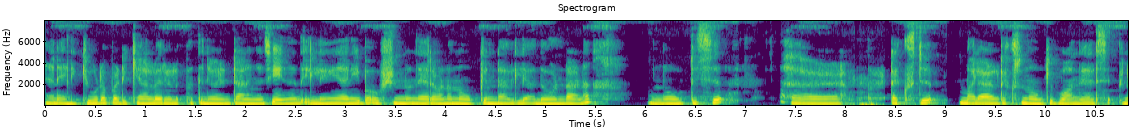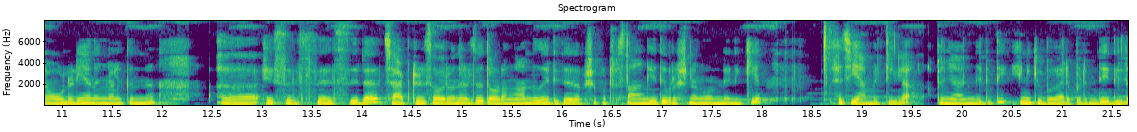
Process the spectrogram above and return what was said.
ഞാൻ എനിക്കൂടെ പഠിക്കാനുള്ള ഒരു എളുപ്പത്തിന് വേണ്ടിയിട്ടാണ് ഇങ്ങനെ ചെയ്യുന്നത്. ഇല്ലെങ്കിൽ ഞാൻ ഈ പോർഷനൊന്നും നേരവണ്ണം നോക്കിണ്ടാവില്ല. അതുകൊണ്ടാണ് ഒന്ന് ഓട്ടിച്ച് ടെക്സ്റ്റ് മലയാളം ടെക്സ്റ്റ് നോക്കി പോകാമെന്ന് വിചാരിച്ചു. പിന്നെ ഓൾറെഡി ഞാൻ നിങ്ങൾക്ക് ഇന്ന് എസ് എൽ സി എൽ സിയുടെ ചാപ്റ്റേഴ്സ് ഓരോന്നും എടുത്ത് തുടങ്ങാമെന്ന് കരുതിയത്. പക്ഷെ കുറച്ച് സാങ്കേതിക പ്രശ്നം കൊണ്ട് എനിക്ക് ചെയ്യാൻ പറ്റിയില്ല. അപ്പം ഞാൻ കരുതി എനിക്ക് ഉപകാരപ്പെടുന്ന രീതിയിൽ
